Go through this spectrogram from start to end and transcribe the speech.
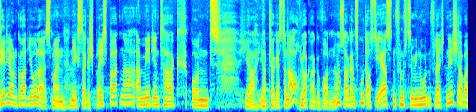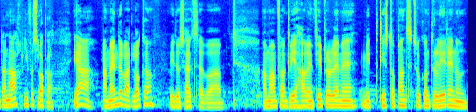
Gedion Guardiola ist mein nächster Gesprächspartner am Medientag. Und ja, ihr habt ja gestern auch locker gewonnen. Ne? Sah ganz gut aus. Die ersten 15 Minuten vielleicht nicht, aber danach lief es locker. Ja, am Ende war es locker, wie du sagst, aber am Anfang, wir haben viele Probleme mit Christopans zu kontrollieren und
